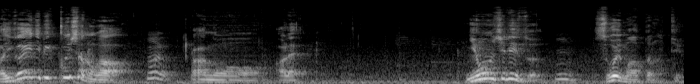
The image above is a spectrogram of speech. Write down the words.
あ意外にびっくりしたのがうんあのーあれ日本シリーズうん。すごい回ったなっていう。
